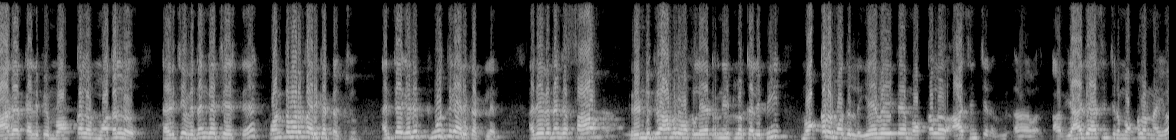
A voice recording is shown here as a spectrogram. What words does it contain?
బాగా కలిపి మొక్కలు మొదలు తడిచే విధంగా చేస్తే కొంతవరకు అరికట్టచ్చు. అంతేగాని పూర్తిగా అరికట్టలేదు. అదే విధంగా సాఫ్ రెండు గ్రాములు ఒక లీటర్ నీటిలో కలిపి మొక్కల మొదలు ఏవైతే మొక్కలు ఆశించిన ఆ, వ్యాధి ఆశించిన మొక్కలు ఉన్నాయో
